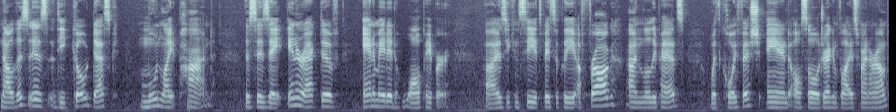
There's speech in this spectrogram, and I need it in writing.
Now this is the GoDesk Moonlight Pond. This is a interactive animated wallpaper. Uh, as you can see, it's basically a frog on lily pads with koi fish and also dragonflies flying around.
